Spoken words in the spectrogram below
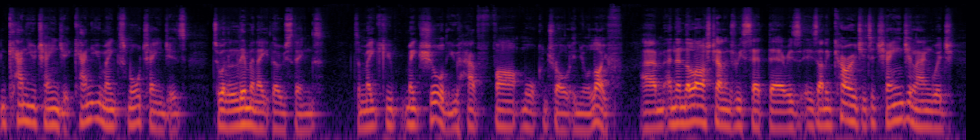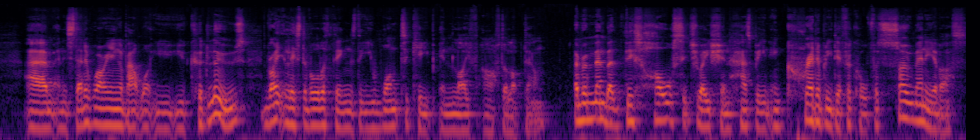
and can you change it? Can you make small changes to eliminate those things to make you make sure that you have far more control in your life? Um, and then the last challenge we said there is, is I'd encourage you to change your language um, and instead of worrying about what you, you could lose, write a list of all the things that you want to keep in life after lockdown. And remember, this whole situation has been incredibly difficult for so many of us.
